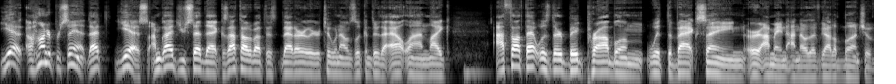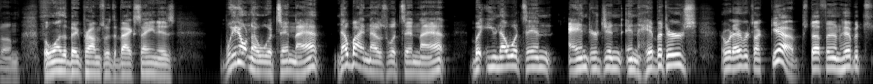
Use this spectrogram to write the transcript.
Yeah, a hundred percent. That yes, I'm glad you said that because I thought about this that earlier too when I was looking through the outline. Like, I thought that was their big problem with the vaccine. Or I mean, I know they've got a bunch of them, but one of the big problems with the vaccine is we don't know what's in that. Nobody knows what's in that. But you know what's in androgen inhibitors or whatever. It's like, yeah, stuff inhibits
